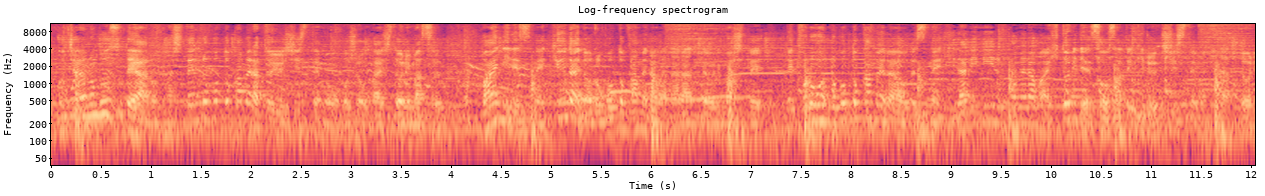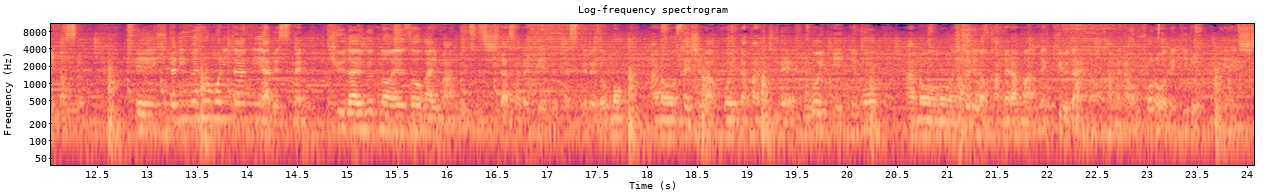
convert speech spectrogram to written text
ー、こちらのブースであの多視点ロボットカメラというシステムをご紹介しております。前にですね9台のロボットカメラが並んでおりましてでこのロボットカメラをですね左にいるカメラマン1人で操作できるシステムになっております。で左上のモニターにはですね9台分の映像が今映し出されているんですけれどもあの選手がこういった感じで動いていてもあの1人のカメラマンで9台のカメラをフォローできる、えー、システム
